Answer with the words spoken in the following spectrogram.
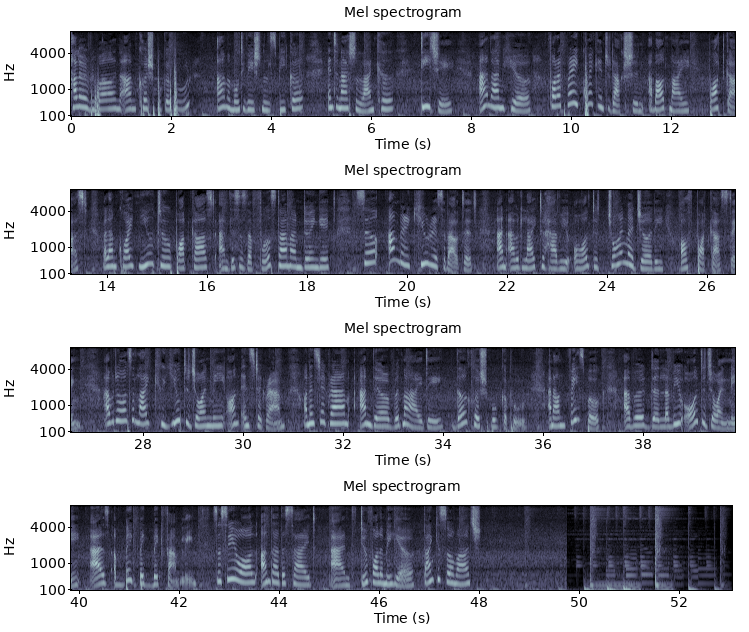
Hello everyone, I'm Khushbu Kapoor. I'm a motivational speaker, international anchor, DJ, and I'm here for a very quick introduction about my podcast. Well, I'm quite new to podcast and this is the first time I'm doing it. So, I'm very curious about it and I would like to have you all to join my journey of podcasting. I would also like you to join me on Instagram. On Instagram, I'm there with my ID, The Khushbu Kapoor. And on Facebook, I would love you all to join me as a big, big, big family. So, see you all on the other side and do follow me here. Thank you so much.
